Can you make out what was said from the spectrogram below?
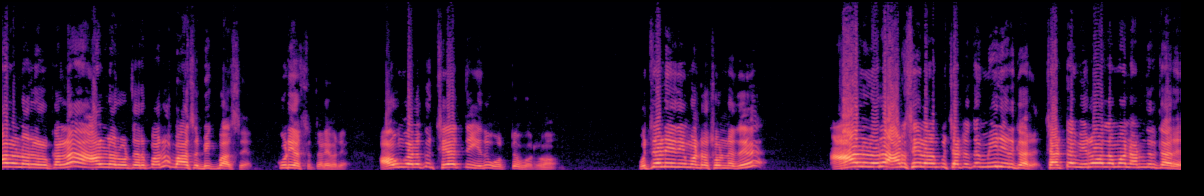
ஆளுநர்களுக்கெல்லாம் ஆளுநர் ஒருத்தர் இருப்பார் பாஸ் பிக் பாஸ் குடியரசுத் தலைவர். அவங்களுக்கு சேர்த்து இது ஒத்து வரும். உச்சநீதிமன்றம் சொன்னது ஆளுநர் அரசியலமைப்பு சட்டத்தை மீறி இருக்காரு. சட்ட விரோதமா நடந்திருக்காரு.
